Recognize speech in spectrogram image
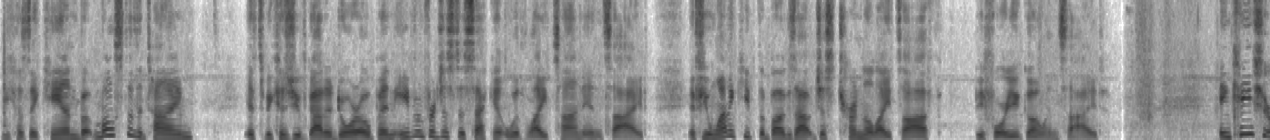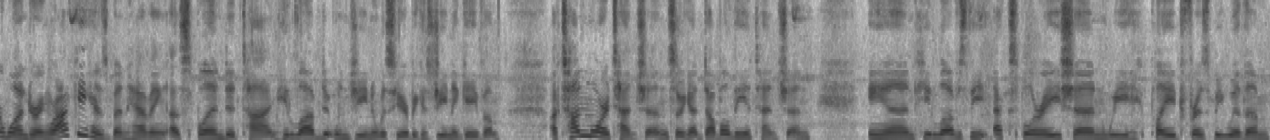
because they can, but most of the time it's because you've got a door open, even for just a second, with lights on inside. If you want to keep the bugs out, just turn the lights off before you go inside. In case you're wondering, Rocky has been having a splendid time. He loved it when Gina was here because Gina gave him a ton more attention, so he got double the attention. And he loves the exploration. We played frisbee with him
